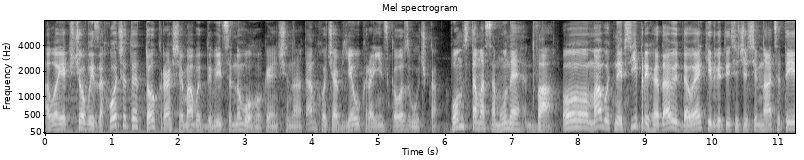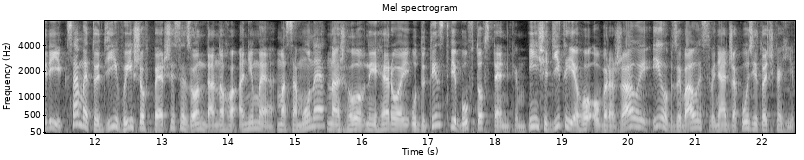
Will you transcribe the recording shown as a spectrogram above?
Але якщо ви захочете, то краще, мабуть, дивіться нового Кеншина. Там хоча б є українська озвучка. Помста Масамуне 2. О, мабуть, не всі пригадають далекий 2017 рік. Саме тоді вийшов перший сезон даного аніме. Масамуне, наш головний герой, у дитинстві був товстеньким. Інші діти його ображали і обзивали свиня джакузі.гів.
